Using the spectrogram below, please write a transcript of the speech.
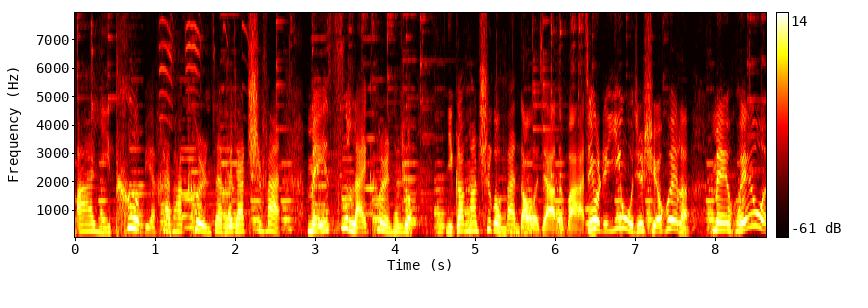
阿姨，特别害怕客人在她家吃饭。每一次来客人，她说：“你刚刚吃过饭到我家的吧？”结果这鹦鹉就学会了，每回我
